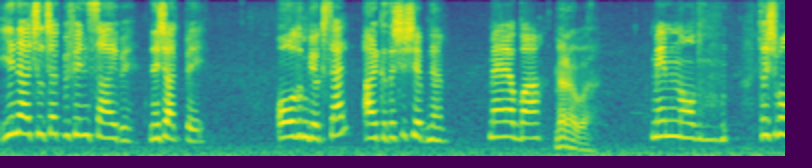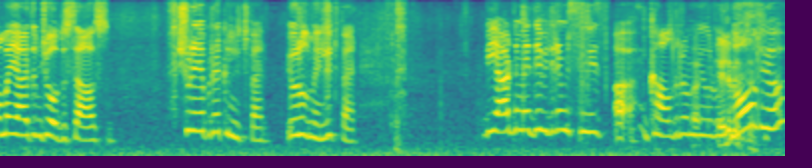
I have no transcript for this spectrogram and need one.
yeni açılacak büfenin sahibi. Necat Bey. Oğlum Göksel, arkadaşı Şebnem. Merhaba. Merhaba. Memnun oldum. Taşımama yardımcı oldu sağ olsun. Şuraya bırakın lütfen. Yorulmayın lütfen. Bir yardım edebilir misiniz? Kaldıramıyorum. Elbette. Ne oluyor?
